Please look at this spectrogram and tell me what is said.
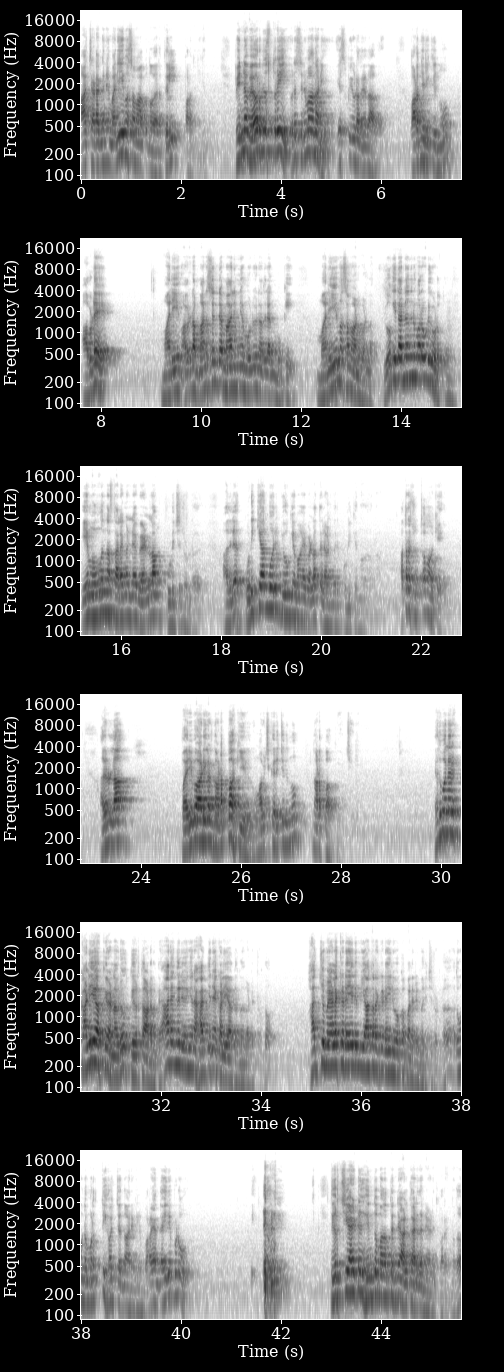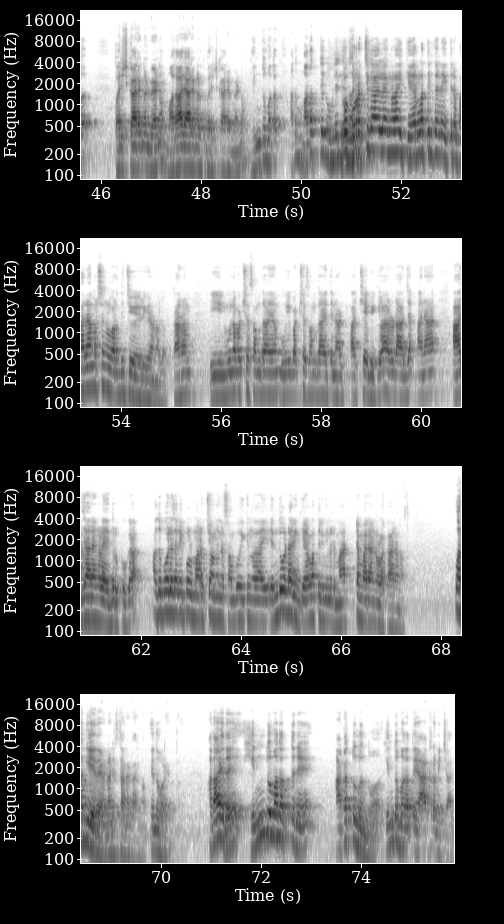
ആ ചടങ്ങിനെ മലീമസമാക്കുന്ന തരത്തിൽ പറഞ്ഞിരിക്കുന്നു. പിന്നെ വേറൊരു സ്ത്രീ ഒരു സിനിമാ നടി എസ് പിയുടെ നേതാവ് പറഞ്ഞിരിക്കുന്നു അവിടെ മലീം അവരുടെ മനസ്സിന്റെ മാലിന്യം മുഴുവൻ അതിലങ്ങ് മുക്കി. മലീമസമാണ് വെള്ളം. യോഗി തന്നെ അതിന് മറുപടി കൊടുത്തു. ഈ മുങ്ങുന്ന സ്ഥലങ്ങളിലെ വെള്ളം കുടിച്ചിട്ടുണ്ട്. അതിൽ കുടിക്കാൻ പോലും യോഗ്യമായ വെള്ളത്തിലാണ് ഇവർ കുടിക്കുന്നത്. അത്ര ശുദ്ധമാക്കിയത് അതിനുള്ള പരിപാടികൾ നടപ്പാക്കിയിരുന്നു ആവിഷ്കരിച്ചിരുന്നു നടപ്പാക്കുകയും ചെയ്തു. ഇതുപോലെ കളിയാക്കുകയാണ് ഒരു തീർത്ഥാടനത്തെ. ആരെങ്കിലും ഇങ്ങനെ ഹജ്ജിനെ കളിയാക്കുന്നത് കണ്ടിട്ടുണ്ടോ? ഹജ്ജ് മേളക്കിടയിലും യാത്രക്കിടയിലും ഒക്കെ പലരും മരിച്ചിട്ടുണ്ട്. അതുകൊണ്ട് മൃത്യു ഹജ്ജ് എന്നാരെങ്കിലും പറയാൻ ധൈര്യപ്പെടുവോ? തീർച്ചയായിട്ടും ഹിന്ദു മതത്തിന്റെ ആൾക്കാർ തന്നെയാണ് ഇത് പറയുന്നത്. പരിഷ്കാരങ്ങൾ വേണം മതാചാരങ്ങൾക്ക് പരിഷ്കാരം വേണം ഹിന്ദുമത അത് മതത്തിനുള്ളിൽ കുറച്ചു കാലങ്ങളായി കേരളത്തിൽ തന്നെ ഇത്തരം പരാമർശങ്ങൾ വർദ്ധിച്ചു വരികയാണല്ലോ. കാരണം ഈ ന്യൂനപക്ഷ സമുദായം ഭൂരിപക്ഷ സമുദായത്തിന് ആക്ഷേപിക്കുക അവരുടെ ആച- അനാ ആചാരങ്ങളെ എതിർക്കുക അതുപോലെ തന്നെ ഇപ്പോൾ മറിച്ചും അങ്ങനെ സംഭവിക്കുന്നതായി എന്തുകൊണ്ടായിരിക്കും കേരളത്തിൽ ഇങ്ങനെ ഒരു മാറ്റം വരാനുള്ള കാരണം? വർഗീയതയാണ് അടിസ്ഥാന കാരണം എന്ന് പറയുന്നത്. അതായത് ഹിന്ദു മതത്തിനെ അകത്തുനിന്ന് ഹിന്ദുമതത്തെ ആക്രമിച്ചാൽ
